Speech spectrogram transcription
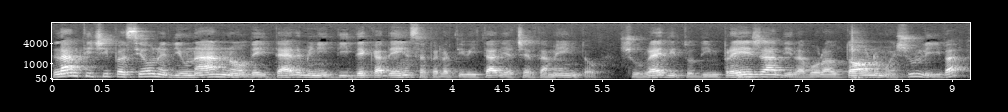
l'anticipazione di un anno dei termini di decadenza per l'attività di accertamento sul reddito di impresa, di lavoro autonomo e sull'IVA,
